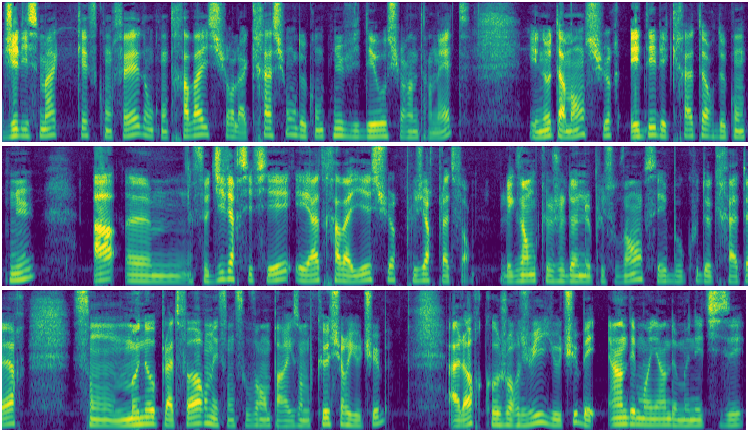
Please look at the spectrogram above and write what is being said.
Jelly Smack, qu'est-ce qu'on fait? Donc on travaille sur la création de contenu vidéo sur Internet et notamment sur aider les créateurs de contenu à euh, se diversifier et à travailler sur plusieurs plateformes. L'exemple que je donne le plus souvent, c'est beaucoup de créateurs sont mono-plateformes et sont souvent par exemple que sur YouTube. Alors qu'aujourd'hui, YouTube est un des moyens de monétiser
